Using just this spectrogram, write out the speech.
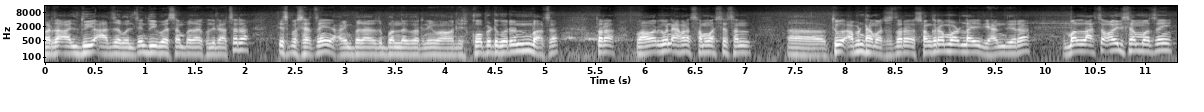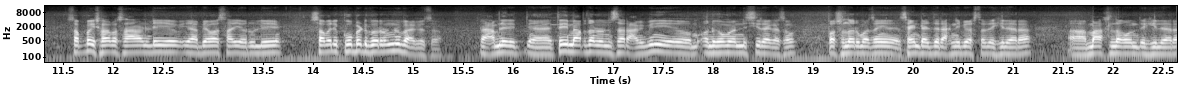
गर्दा अहिले दुई आजभोलि चाहिँ दुई बजीसम्म बजार खोलिरहेको छ र त्यस पश्चात चाहिँ हामी बजारहरू बन्द गर्ने उहाँहरूले कोअपरेट गरिरहनु भएको छ। तर उहाँहरूको पनि आफ्ना समस्या छन्। त्यो आफ्नो ठाउँमा छ। तर सङ्क्रमणलाई ध्यान दिएर मलाई लाग्छ अहिलेसम्म चाहिँ सबै सर्वसाधारणले या व्यवसायीहरूले सबैले कोअपरेट गरिरहनु भएको छ। र हामीले त्यहाँ- त्यही मापदण्ड अनुसार हामी पनि अनुगमन निस्किरहेका छौँ पसलहरूमा चाहिँ सेनिटाइजर राख्ने व्यवस्थादेखि लिएर मास्क लगाउनुदेखि लिएर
